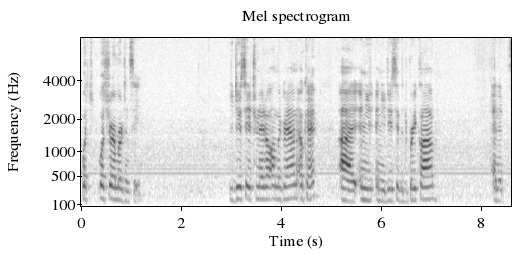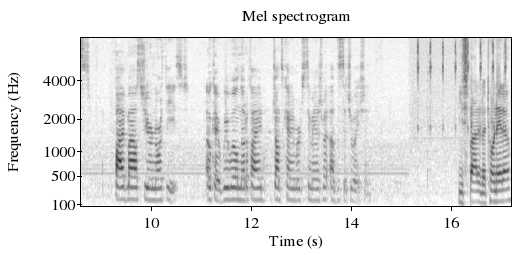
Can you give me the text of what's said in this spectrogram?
what's, what's your emergency? You do see a tornado on the ground? Okay. Uh, and, you, and you do see the debris cloud? And it's five miles to your northeast. Okay, we will notify Johnson County Emergency Management of the situation. You spotted a tornado?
